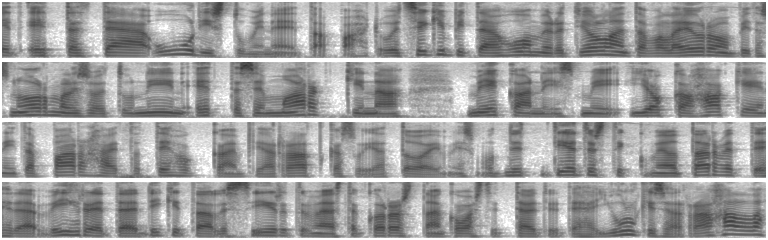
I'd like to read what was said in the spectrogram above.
et, että tämä uudistuminen ei tapahdu. Et sekin pitää huomioida, että jollain tavalla Euroopan pitäisi normalisoitua niin, että se markkinamekanismi, joka hakee niitä parhaita, tehokkaimpia ratkaisuja, toimisi. Mutta nyt tietysti, kun me on tarve tehdä vihreitä ja digitaalista siirtymää, sitä korostaan kovasti, täytyy tehdä julkisen rahalla.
